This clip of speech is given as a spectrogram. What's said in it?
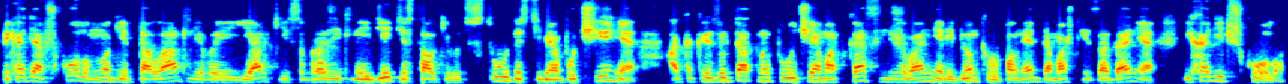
Приходя в школу, многие талантливые, яркие, сообразительные дети сталкиваются с трудностями обучения, а как результат мы получаем отказ и нежелание ребенка выполнять домашние задания и ходить в школу.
